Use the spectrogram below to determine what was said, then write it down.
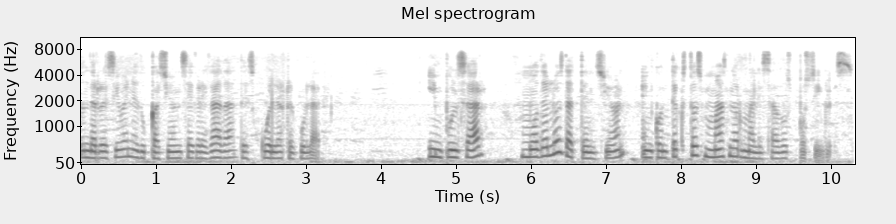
donde reciben educación segregada de escuelas regulares, impulsar modelos de atención en contextos más normalizados posibles.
